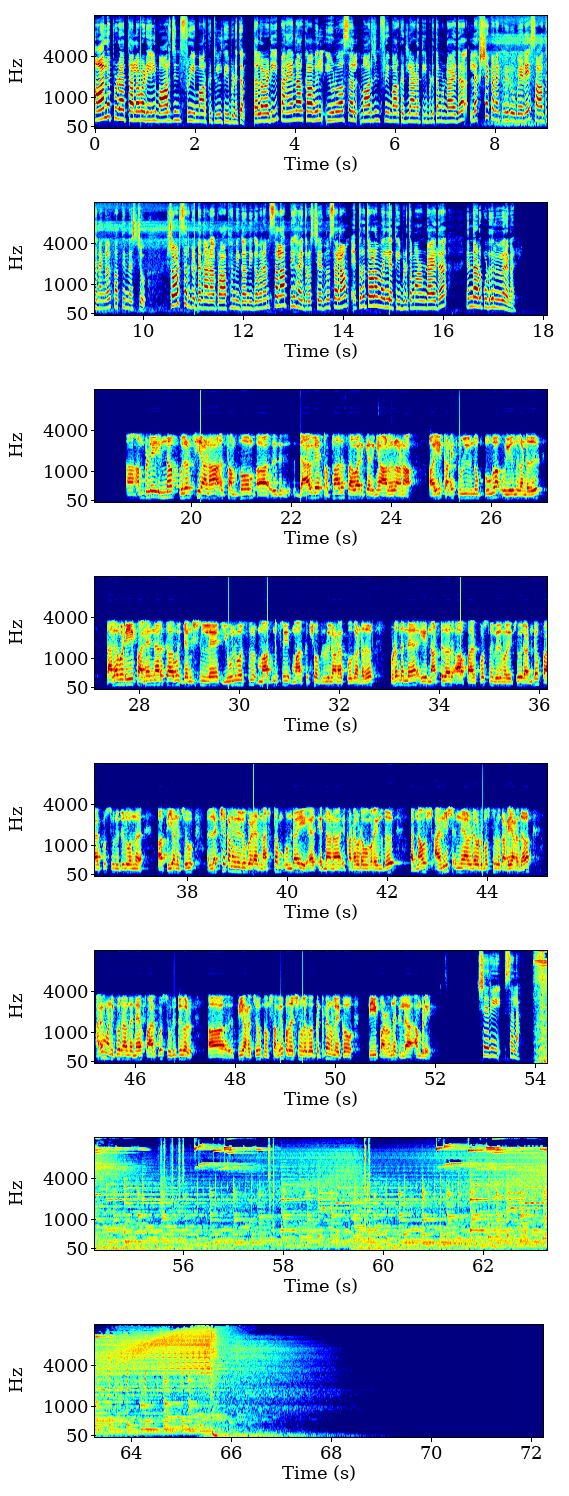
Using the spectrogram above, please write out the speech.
Alappuzha തലവടിയിൽ margin free മാർക്കറ്റിൽ തീപിടുത്തം. തലവടി പനയനാർക്കാവിൽ യൂണിവേഴ്സൽ മാർജിൻ ഫ്രീ മാർക്കറ്റിലാണ് തീപിടുത്തമുണ്ടായത്. ലക്ഷക്കണക്കിന് രൂപയുടെ സാധനങ്ങൾ കത്തിനശിച്ചു. ഷോർട്ട് സർക്യൂട്ട് എന്നാണ് പ്രാഥമിക നിഗമനം. സലാം പി ഹൈദ്രോസ് ചേരുന്നു. സലാം എത്രത്തോളം വലിയ തീപിടുത്തമാണ് ഉണ്ടായത് എന്താണ് കൂടുതൽ വിവരങ്ങൾ? അമ്പിളി ഇന്ന് പുലർച്ചെയാണ് സംഭവം രാവിലെ പ്രഭാത സവാരിക്ക് ഇറങ്ങിയ ആളുകളാണ് ഈ കടയ്ക്കുള്ളിൽ നിന്നും പുക ഉയർന്നു കണ്ടത്. തലവടി പനന്നാർക്കാവ് ജംഗ്ഷനിലെ യൂണിവേഴ്സൽ മാർജിൻ മാർക്കറ്റ് ഷോപ്പിനുള്ളിലാണ് പുക കണ്ടത്. ഉടൻ തന്നെ ഈ നാട്ടുകാർ ആ ഫയർഫോഴ്സിനെ വിവരമറിയിച്ചു രണ്ട് ഫയർഫോഴ്സ് യൂണിറ്റുകൾ വന്ന് ആ തീയണച്ചു ലക്ഷക്കണക്കിന് രൂപയുടെ നഷ്ടം ഉണ്ടായി എന്നാണ് കട ഉടമ പറയുന്നത്. നൌഷ് അനീഷ് എന്നയാളുടെ ഉടമസ്ഥയുള്ള കടയാണിത്. അരമണിക്കൂറിനകം തന്നെ ഫയർഫോഴ്സ് യൂണിറ്റുകൾ തീ അണച്ചു. സമീപ പ്രദേശങ്ങളിലേക്കോ കെട്ടിടങ്ങളിലേക്കോ തീ പടർന്നിട്ടില്ല അമ്പിളി. ശരി സലാം.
